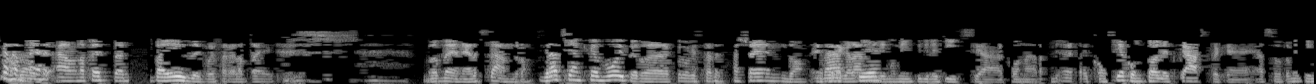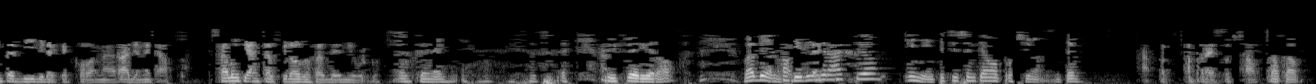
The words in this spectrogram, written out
a una festa di paese puoi fare la paella. Va bene, Alessandro. Grazie anche a voi per quello che state facendo e per regalarmi dei momenti di letizia con, eh, con, sia con Toilet Cast, che è assolutamente imperdibile, che con Radio NK. Saluti anche al filosofo del Demiurgo. Ok, riferirò. Va bene, okay. ti ringrazio e niente, ci sentiamo prossimamente. A, a presto, ciao. Ciao ciao.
